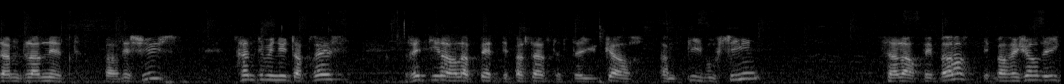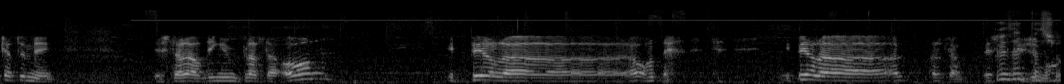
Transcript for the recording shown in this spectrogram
dans la nette par-dessus, 30 minutes après, retirer la pète des patates taillucar en petits boussines, salar pepper et barrejar délicatement. Installer dans une plate à horn et per la... Et per la... Excusez-moi.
